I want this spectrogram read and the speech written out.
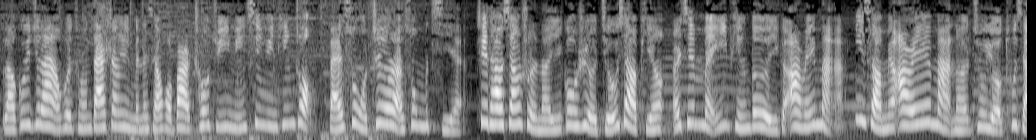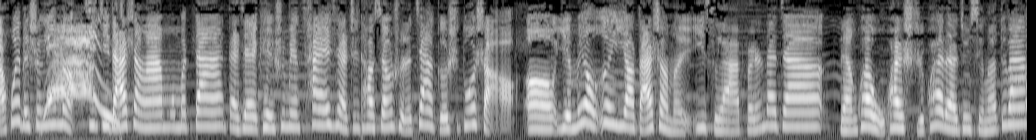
老规矩啦，我会从打赏里面的小伙伴抽取一名幸运听众，白送我真有点送不起。这套香水呢，一共是有九小瓶，而且每一瓶都有一个二维码，一扫描二维码呢，就有兔小慧的声音呢。积极打赏啦，么么哒！大家也可以顺便猜一下这套香水的价格是多少，呃，也没有恶意要打赏的意思啦，反正大家两块、五块、十块的就行了，对吧？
